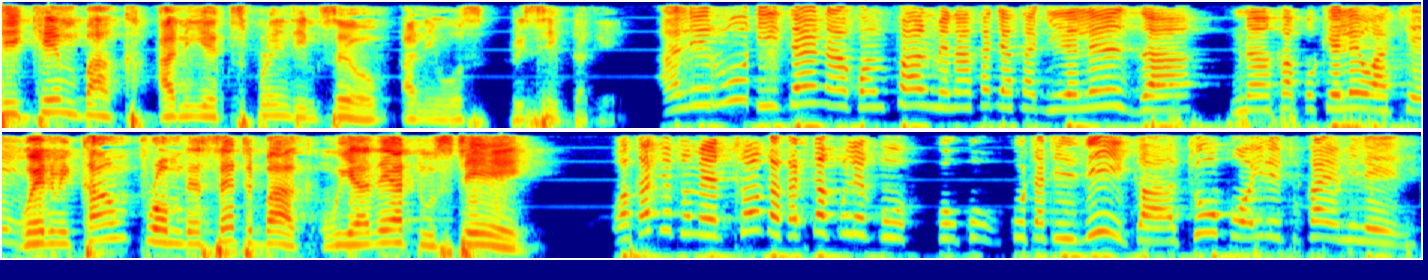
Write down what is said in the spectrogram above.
he came back and he explained himself and he was received again. Alirudi tena kwa mfalme na akaja akajieleza na akapokelewa tena When we come from the setback, we are there to stay. wakati tumetoka katika kule ku, ku, ku, kutatizika tupo ili tukae milele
